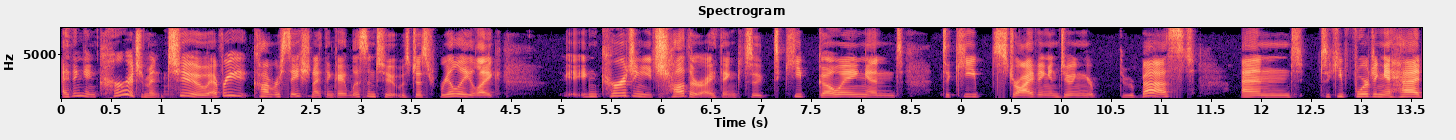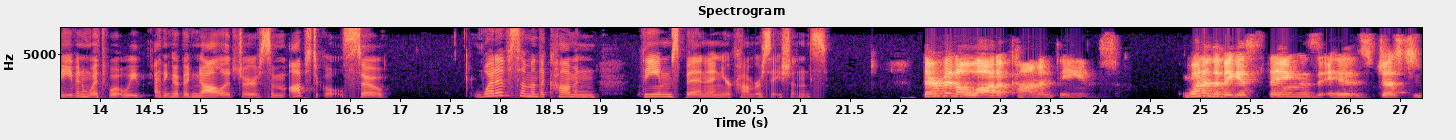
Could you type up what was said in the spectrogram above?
I think encouragement too. Every conversation I think I listened to, it was just really like encouraging each other, I think, to, to keep going and to keep striving and doing your, your best and to keep forging ahead, even with what we, I think, have acknowledged are some obstacles. So, what have some of the common themes been in your conversations? There have been a lot of common themes. One of the biggest things is just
